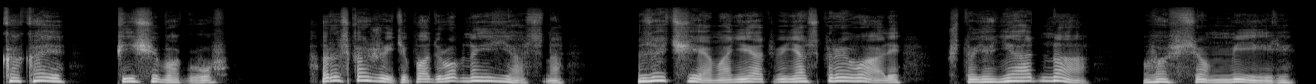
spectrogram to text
Какая пища богов? Расскажите подробно и ясно. Зачем они от меня скрывали, что я не одна во всем мире?»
